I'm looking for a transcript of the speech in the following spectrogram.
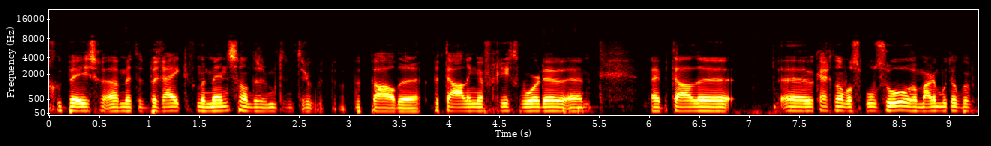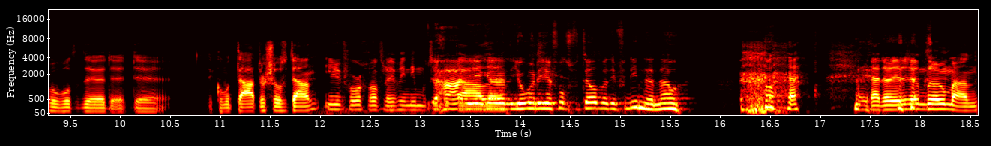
goed bezig met het bereiken van de mensen. Want er moeten natuurlijk bepaalde betalingen verricht worden. Ehm, wij betalen, we krijgen dan wel sponsoren, maar er moet ook bijvoorbeeld de, de, de, de commentators zoals Daan, die de vorige aflevering, die moeten ja, betalen. Die, de jongen die heeft ons verteld wat hij verdiende. Nou... Ja, dat is een droom aan.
